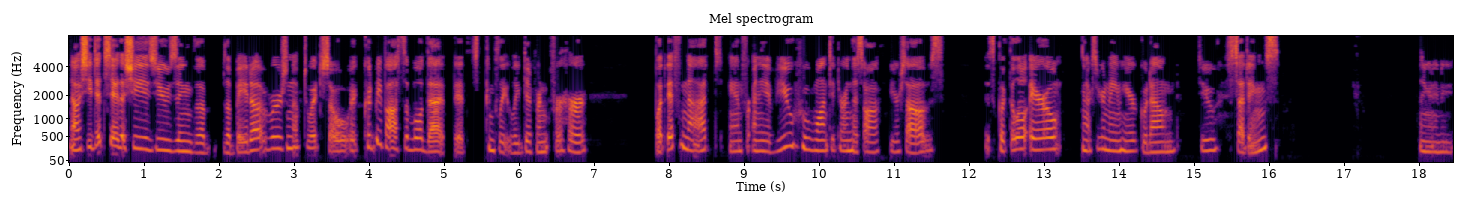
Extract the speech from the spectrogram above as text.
Now, she did say that she is using the, the beta version of Twitch, so it could be possible that it's completely different for her. But if not, and for any of you who want to turn this off yourselves, just click the little arrow next to your name here, go down to settings. Then you're going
